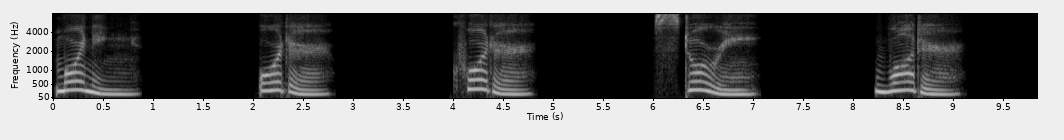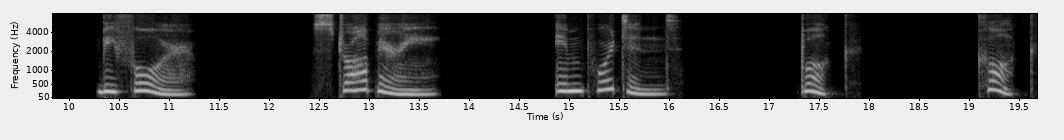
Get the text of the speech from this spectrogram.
Morning. Order. Quarter. Story. Water. Before. Strawberry. Important. Book. Cook.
